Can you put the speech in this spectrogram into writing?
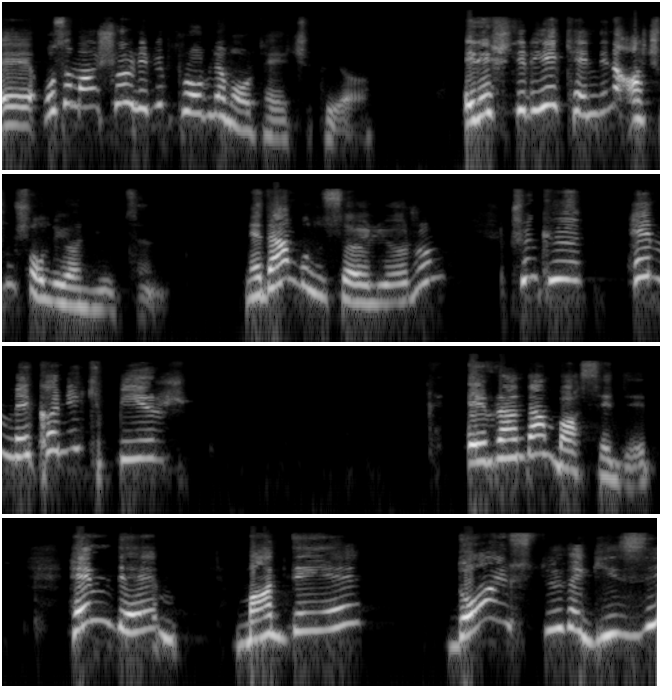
e, o zaman şöyle bir problem ortaya çıkıyor. Eleştiriye kendini açmış oluyor Newton. Neden bunu söylüyorum? Çünkü hem mekanik bir evrenden bahsedip hem de maddeye doğaüstü ve gizli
